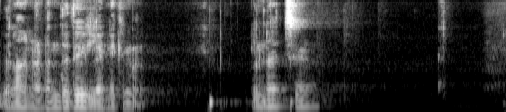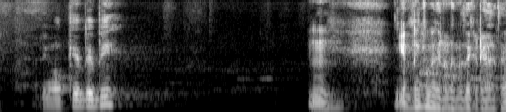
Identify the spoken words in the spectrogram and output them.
இதெல்லாம் நடந்ததே இல்லை என்றைக்குமே என்னாச்சு? ஓகே பேபி ம் என்றைக்குமே இது நடந்தது கிடையாது.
